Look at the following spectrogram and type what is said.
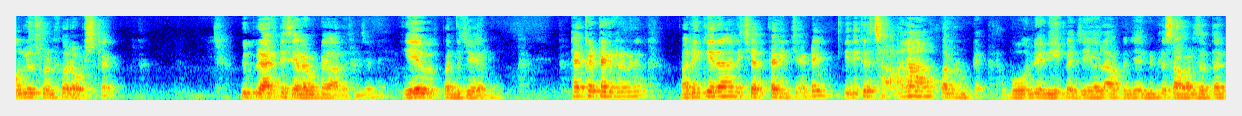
Only twenty four hours time మీ ప్రాక్టీస్ ఎలా ఉంటాయో ఆలోచించండి. ఏ పనులు చేయాలి? టక్క టక్క టక్క పనికిరాని చెత్త నుంచి అంటే మీ దగ్గర చాలా పనులు ఉంటాయి. అబ్బో నేను ఈ పని చేయాలి ఆ పని చేయాలి ఇంట్లో సామాన్ సర్దాలి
